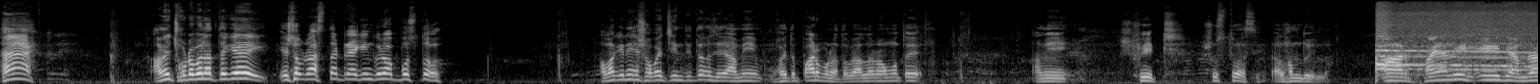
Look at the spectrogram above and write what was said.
হ্যাঁ আমি ছোটবেলা থেকেই এসব রাস্তা ট্রেকিং করে অভ্যস্ত। আমাকে নিয়ে সবাই চিন্তিত যে আমি হয়তো পারব না, তবে আল্লাহর রহমতে আমি ফিট সুস্থ আছি, আলহামদুলিল্লাহ। আর ফাইনালি এই যে আমরা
